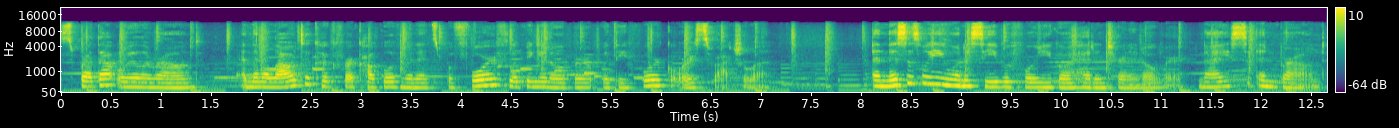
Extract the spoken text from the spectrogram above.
Spread that oil around and then allow it to cook for a couple of minutes before flipping it over with a fork or a spatula. And this is what you want to see before you go ahead and turn it over, nice and browned.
